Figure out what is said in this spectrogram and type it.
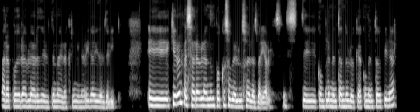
para poder hablar del tema de la criminalidad y del delito. Eh, quiero empezar hablando un poco sobre el uso de las variables, este, complementando lo que ha comentado Pilar.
